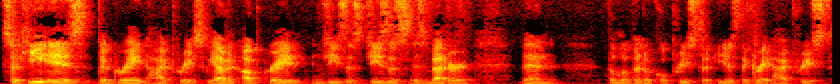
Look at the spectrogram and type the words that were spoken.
So he is the great high priest. We have an upgrade in Jesus. Jesus is better than the Levitical priesthood. He is the great high priest.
